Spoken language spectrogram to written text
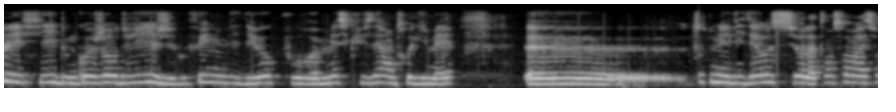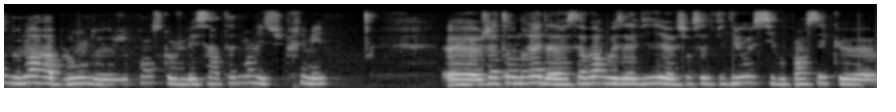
les filles, donc aujourd'hui je vous faire une vidéo pour euh, m'excuser entre guillemets. Euh, toutes mes vidéos sur la transformation de noir à blonde, je pense que je vais certainement les supprimer. Euh, j'attendrai de savoir vos avis sur cette vidéo si vous pensez que,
